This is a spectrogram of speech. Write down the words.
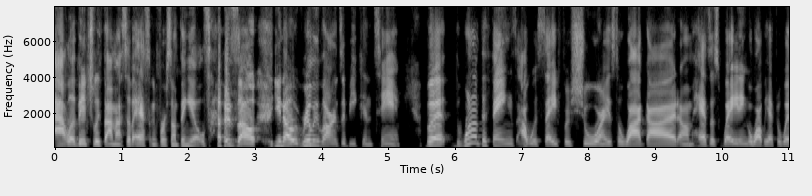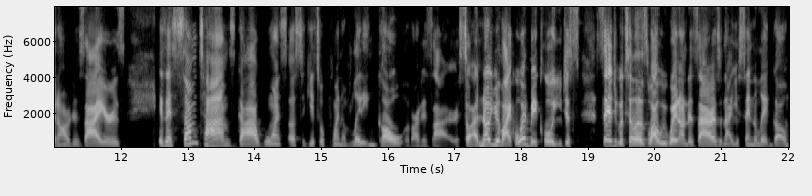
I'll eventually find myself asking for something else. so, you know, really learn to be content. But one of the things I would say for sure as to why God um, has us waiting or why we have to wait on our desires is that sometimes God wants us to get to a point of letting go of our desires. So I know you're like, well, wait a minute, Chloe, you just said you could tell us why we wait on desires, and now you're saying to let go.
